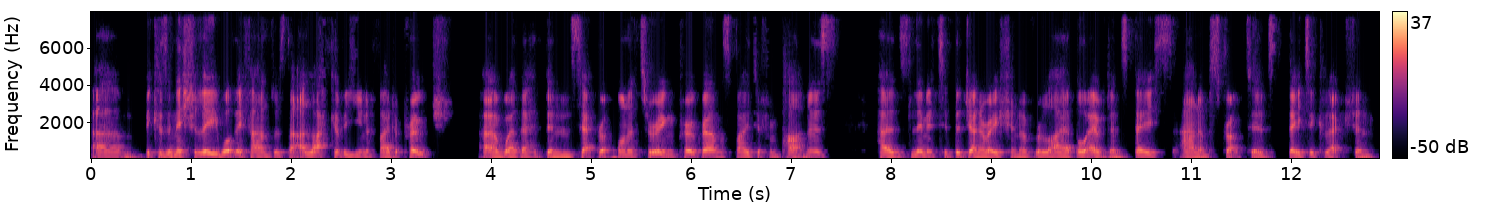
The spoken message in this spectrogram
Um, because initially what they found was that a lack of a unified approach uh, where there had been separate monitoring programs by different partners had limited the generation of reliable evidence base and obstructed data collection.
